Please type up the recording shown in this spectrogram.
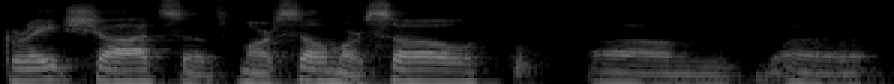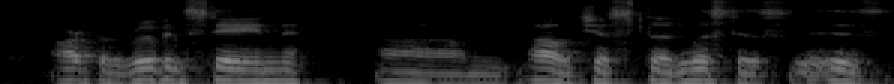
great shots of Marcel Marceau, um, uh, Arthur Rubinstein. Um, oh, just the list is is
